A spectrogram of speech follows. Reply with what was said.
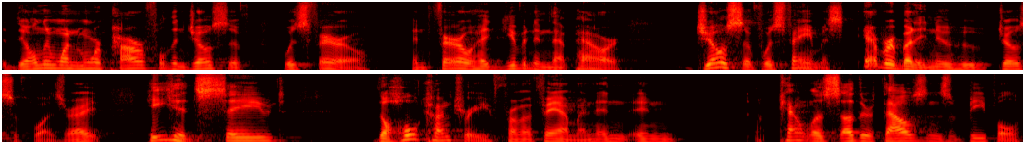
the only one more powerful than Joseph was Pharaoh, and Pharaoh had given him that power. Joseph was famous. Everybody knew who Joseph was, right? He had saved the whole country from a famine and, and countless other thousands of people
